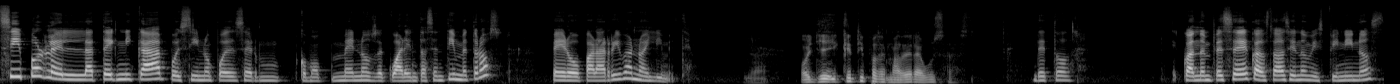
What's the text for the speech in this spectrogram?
Sí, por la, técnica, pues sí, no puede ser como menos de 40 centímetros, pero para arriba no hay límite. Oye, ¿y qué tipo de madera usas? De toda. Cuando empecé, cuando estaba haciendo mis pininos,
